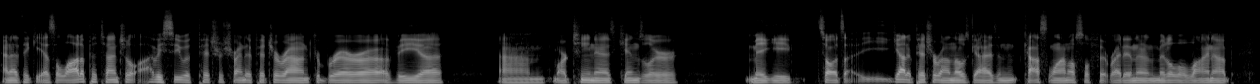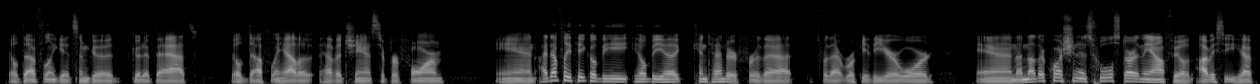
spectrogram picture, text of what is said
and I think he has a lot of potential. Obviously, with pitchers trying to pitch around Cabrera, Avila, um, Martinez, Kinsler, Miggy, so it's uh, you got to pitch around those guys, and Castellanos will fit right in there in the middle of the lineup. He'll definitely get some good good at bats. He'll definitely have a have a chance to perform, and I definitely think he'll be he'll be a contender for that for that Rookie of the Year award. And another question is who will start in the outfield? Obviously, you have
